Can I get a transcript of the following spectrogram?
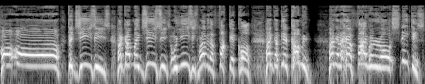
Oh, the Jeezys. I got my Jeezys or Yeezys, whatever the fuck they're called. I got, they're coming. I'm gonna have $500 sneakers.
